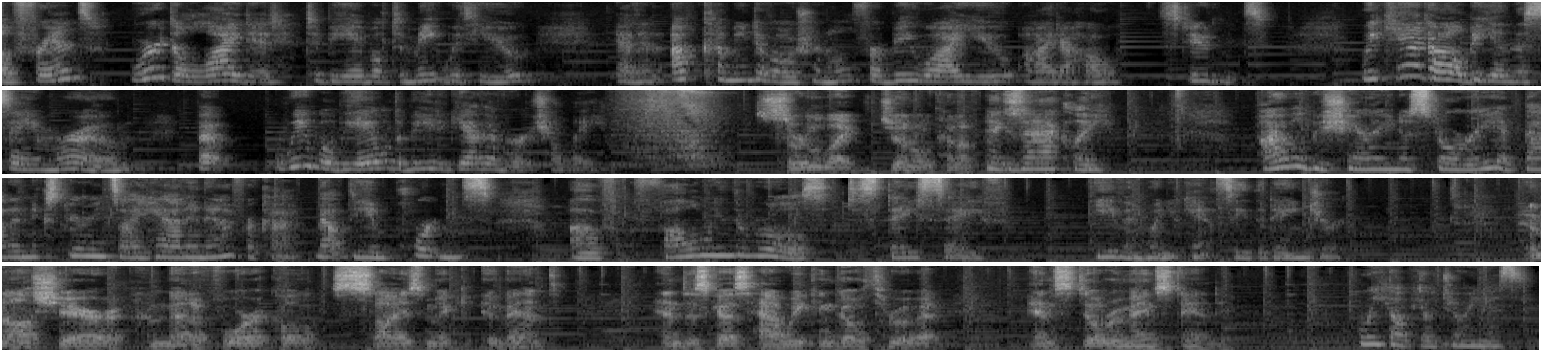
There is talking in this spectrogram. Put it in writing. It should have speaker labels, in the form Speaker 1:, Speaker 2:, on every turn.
Speaker 1: Hello, friends. We're delighted to be able to meet with you at an upcoming devotional for BYU Idaho students. We can't all be in the same room, but we will be able to be together virtually.
Speaker 2: Sort of like general conference.
Speaker 1: Exactly. I will be sharing a story about an experience I had in Africa about the importance of following the rules to stay safe, even when you can't see the danger.
Speaker 2: And I'll share a metaphorical seismic event and discuss how we can go through it and still remain standing.
Speaker 1: We hope you'll join us.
